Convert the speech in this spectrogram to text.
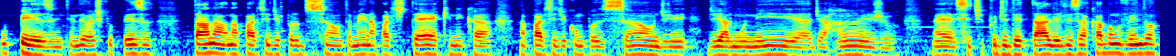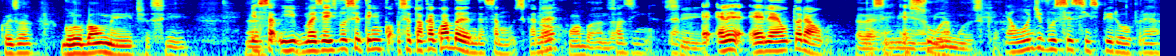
o- peso, entendeu? Acho que o peso está na, na parte de produção também, na parte técnica, na parte de composição, de, de harmonia, de arranjo, né? Esse tipo de detalhe eles acabam vendo a coisa globalmente, assim. Né? Essa- e- mas aí você tem, você toca com a banda essa música, né? Toco com a banda. Sozinha. É, Sim. é- Ela, é, ela é autoral. Ela você- é minha, sua. minha música. É onde você se inspirou para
